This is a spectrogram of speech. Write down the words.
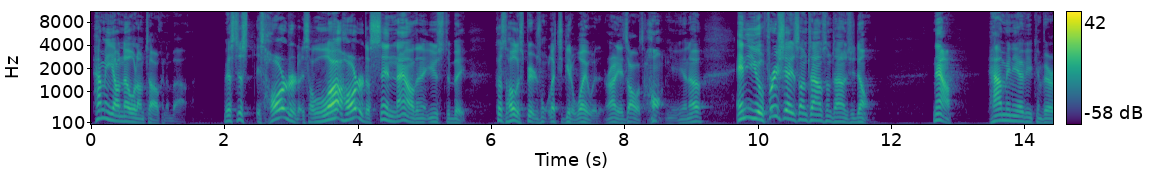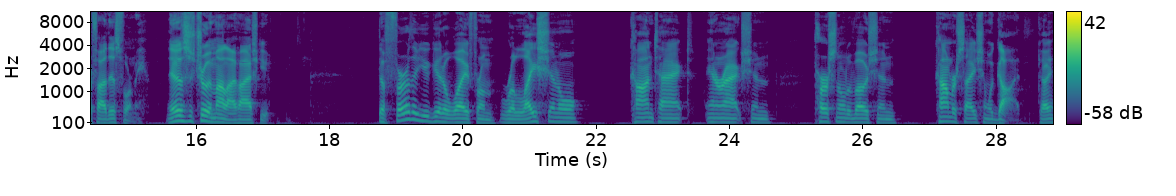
How many of y'all know what I'm talking about? It's just, it's harder, to, it's a lot harder to sin now than it used to be because the Holy Spirit just won't let you get away with it, right? It's always haunting you, you know? And you appreciate it sometimes, sometimes you don't. Now, how many of you can verify this for me? This is true in my life, I ask you. The further you get away from relational contact, interaction, personal devotion, conversation with God, okay?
